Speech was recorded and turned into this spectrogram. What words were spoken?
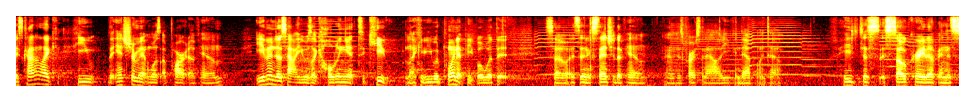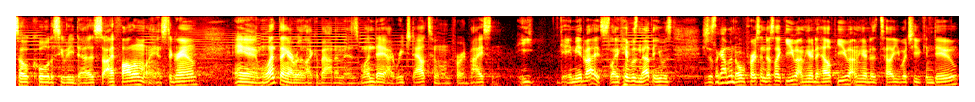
It's kind of like he, the instrument was a part of him. Even just how he was like holding it to cue, like he would point at people with it. So it's an extension of him and his personality, you can definitely tell. He just is so creative and it's so cool to see what he does. So I follow him on Instagram. And one thing I really like about him is one day I reached out to him for advice and he gave me advice. Like it was nothing. He was he's just like, I'm an old person just like you. I'm here to help you. I'm here to tell you what you can do.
